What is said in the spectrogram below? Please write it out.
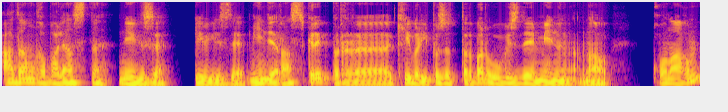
адамға байланысты негізі кей кезде. Менде рас керек бір ә, кейбір эпизодтар бар. Ол кезде менің анау қонағым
